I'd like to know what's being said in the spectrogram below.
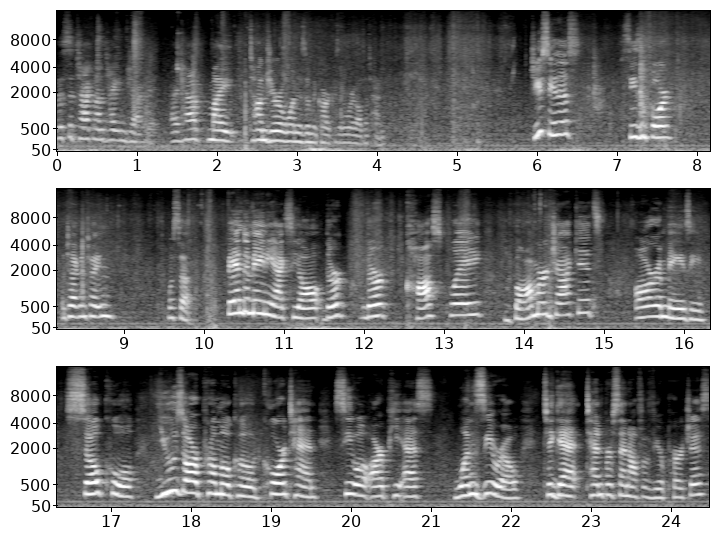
This Attack on Titan jacket. I have my Tanjiro one is in the car because I wear it all the time. Do you see this? Season four, Attack on Titan. What's up? Fandomaniax, y'all. Their their cosplay bomber jackets are amazing. So cool. Use our promo code CORPS10 C O R P S one zero to get 10% off of your purchase.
